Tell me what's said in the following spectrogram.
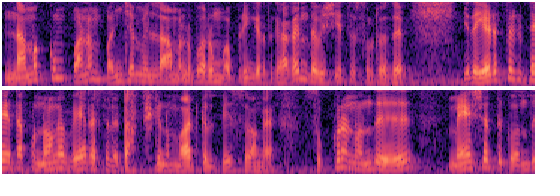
நமக்கும் பணம் பஞ்சம் இல்லாமல் வரும் அப்படிங்கிறதுக்காக இந்த விஷயத்தை சொல்கிறது இதை எடுத்துக்கிட்டே என்ன பண்ணுவாங்க? வேறு சில டாபிக் நம்ம ஆட்கள் பேசுவாங்க. சுக்கரன் வந்து மேஷத்துக்கு வந்து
